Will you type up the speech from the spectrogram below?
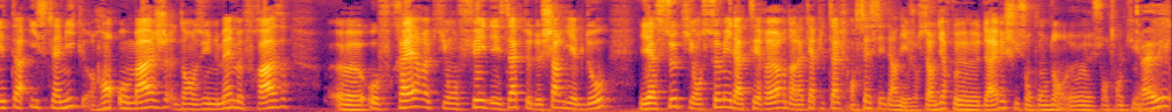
État islamique rend hommage dans une même phrase euh, aux frères qui ont fait des actes de Charlie Hebdo et à ceux qui ont semé la terreur dans la capitale française ces derniers jours. Ça veut dire que Daesh, ils sont contents, euh, ils sont tranquilles. Bah oui,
